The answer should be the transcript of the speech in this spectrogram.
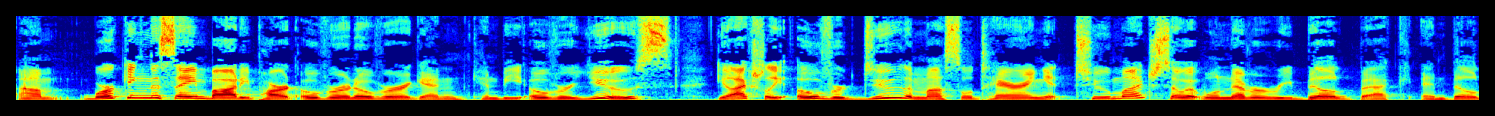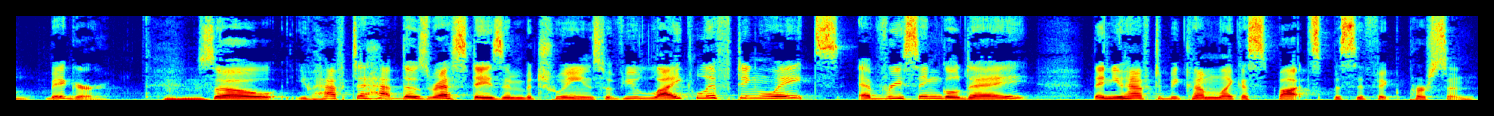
Um, working the same body part over and over again can be overuse. You'll actually overdo the muscle, tearing it too much, so it will never rebuild back and build bigger. Mm-hmm. So you have to have those rest days in between. So if you like lifting weights every single day, then you have to become like a spot specific person.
